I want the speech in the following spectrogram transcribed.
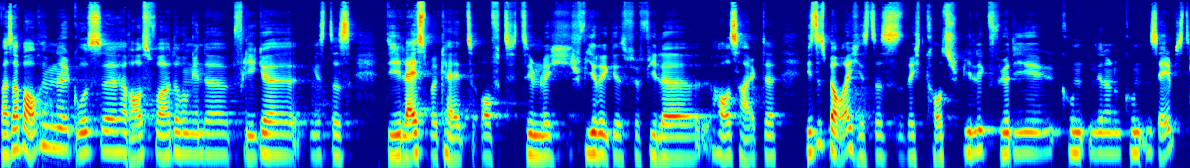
Was aber auch eine große Herausforderung in der Pflege ist, dass die Leistbarkeit oft ziemlich schwierig ist für viele Haushalte. Wie ist es bei euch? Ist das recht kostspielig für die Kundinnen und Kunden selbst?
